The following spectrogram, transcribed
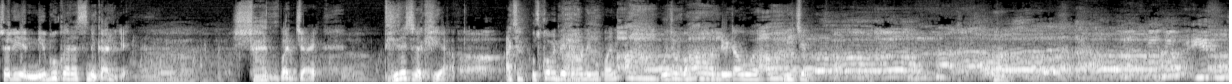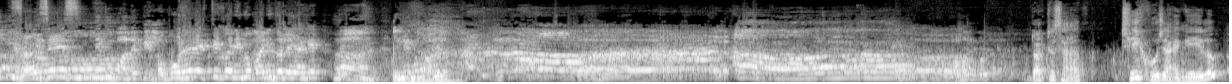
चलिए नींबू का रस निकालिए। शायद बच जाए। धीरज रखिए आप। अच्छा उसको भी दे रहा हूँ नींबू पानी। वो जो वहाँ लेटा हुआ है नीचे। हाँ। फ्रांसिस नींबू पानी पी वो बूढ़े व्यक्ति को नींबू पानी तो ले जाके। डॉक्टर साहब ठीक हो जाएँगे ये लोग?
